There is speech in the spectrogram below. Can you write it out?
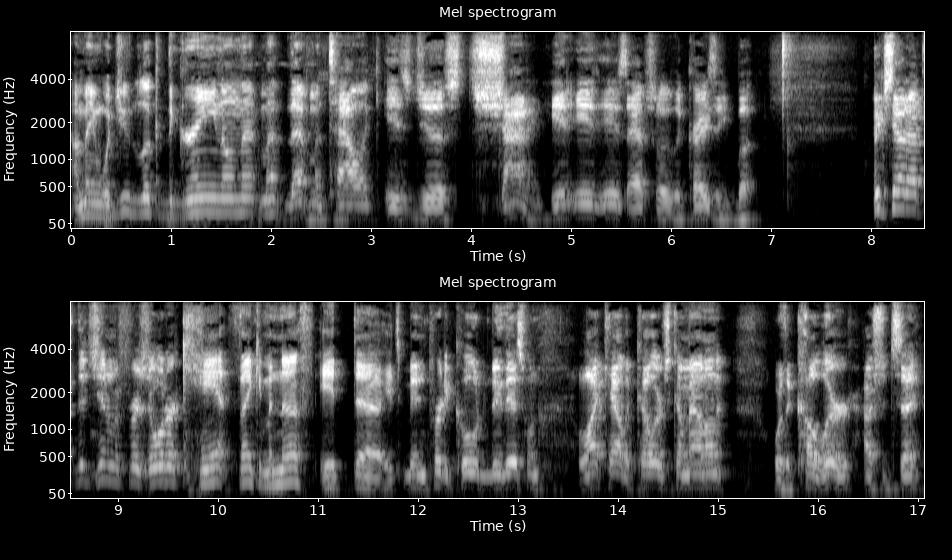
I mean, would you look at the green on that? That metallic is just shining. It, it is absolutely crazy, but Big shout out to the gentleman for his order. Can't thank him enough. It uh, it's been pretty cool to do this one. I like how the colors come out on it, or the color, I should say.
